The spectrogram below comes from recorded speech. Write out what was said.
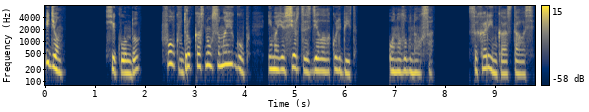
Идем. «Секунду». Фолк вдруг коснулся моих губ, и мое сердце сделало кульбит. Он улыбнулся. Сахаринка осталась.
